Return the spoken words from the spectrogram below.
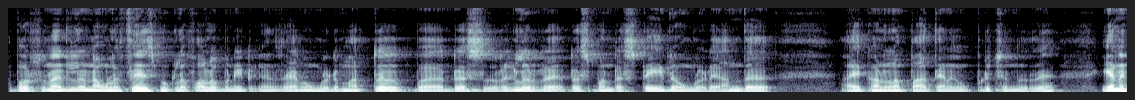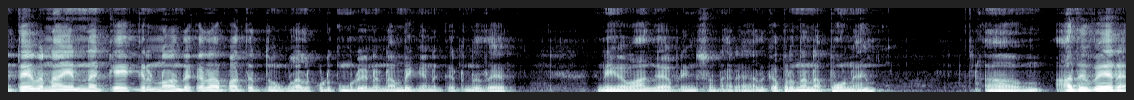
அப்போ அவர் சொன்னார் இல்லை நான் உங்களை ஃபேஸ்புக்கில் ஃபாலோ பண்ணிகிட்டு இருக்கேன் சார். உங்களோட மற்ற ட்ரெஸ் ரெகுலர் ட்ரெஸ் பண்ணுற ஸ்டைலில் உங்களுடைய அந்த ஐக்கான்லாம் பார்த்து எனக்கு பிடிச்சிருந்தது. எனக்கு தேவை நான் என்ன கேட்குறேனோ அந்த கதாபாத்திரத்தை உங்களால் கொடுக்க முடியும்னு நம்பிக்கை எனக்கு இருந்தது. நீங்கள் வாங்க அப்படின்னு சொன்னார். அதுக்கப்புறம் தான் நான் போனேன். அது வேறு.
